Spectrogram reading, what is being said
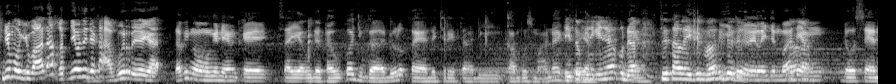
dia mau gimana? Masih dia kabur ya gak? Tapi ngomongin yang kayak saya udah tahu kok juga dulu kayak ada cerita di kampus mana gitu Itu yang- kayaknya udah yang- cerita legend banget itu gitu deh. dari legend banget Ah. yang dosen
